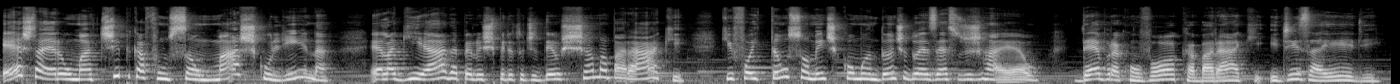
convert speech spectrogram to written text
esta era uma típica função masculina, ela, guiada pelo Espírito de Deus, chama Baraque, que foi tão somente comandante do exército de Israel. Débora convoca Baraque e diz a ele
